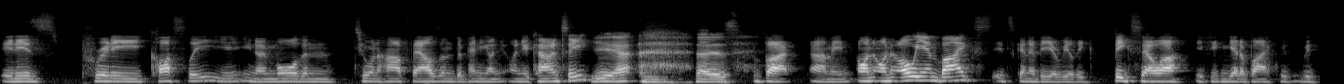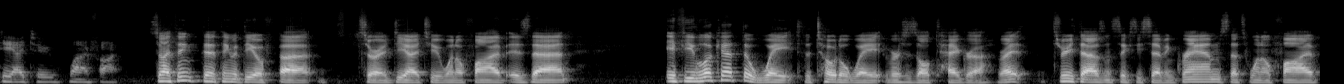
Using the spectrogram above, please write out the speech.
It is pretty costly. You, you know more than two and a half thousand depending on on your currency. Yeah, that is. But I mean, on, on OEM bikes, it's going to be a really big seller if you can get a bike with, with Di2 105. So I think the thing with DO, uh, sorry, Di2 105 is that if you look at the weight, the total weight versus Ultegra, right? 3,067 grams, that's 105.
